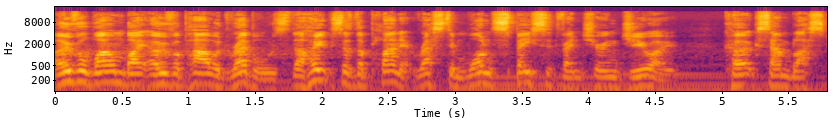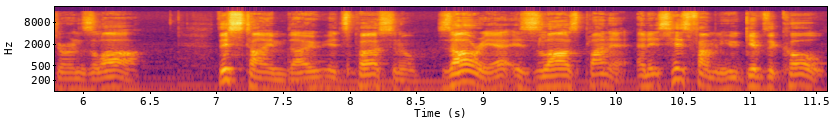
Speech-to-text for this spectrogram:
Overwhelmed by overpowered rebels, the hopes of the planet rest in one space adventuring duo, Kirk Sandblaster and Xlaar. This time, though, it's personal. Zaria is Xlaar's planet, and it's his family who give the call.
